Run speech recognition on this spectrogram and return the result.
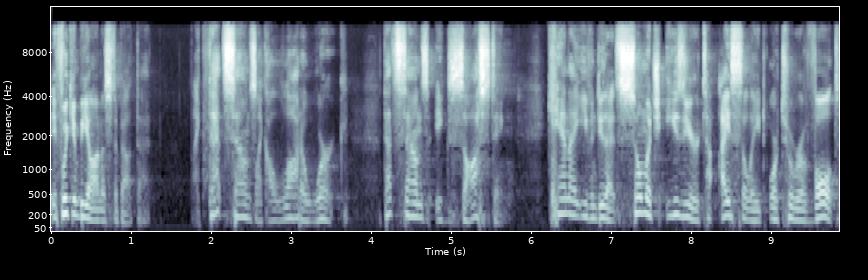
If we can be honest about that. Like, that sounds like a lot of work. That sounds exhausting. Can I even do that? It's so much easier to isolate or to revolt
